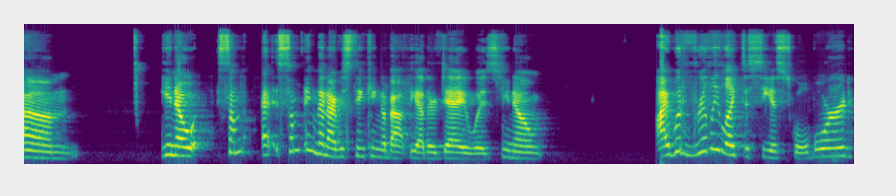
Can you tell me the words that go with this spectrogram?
Um, you know some uh, something that i was thinking about the other day was you know i would really like to see a school board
